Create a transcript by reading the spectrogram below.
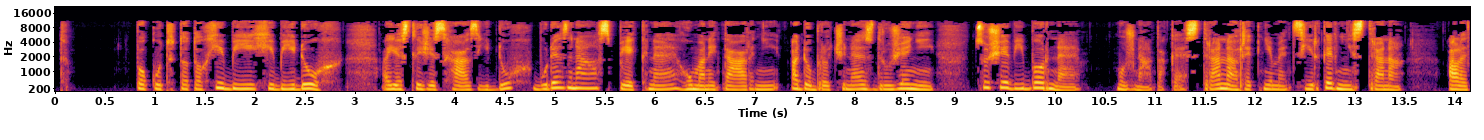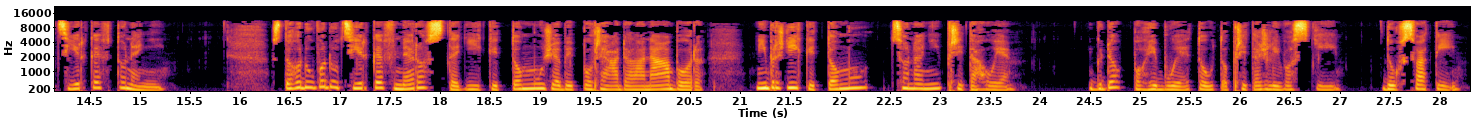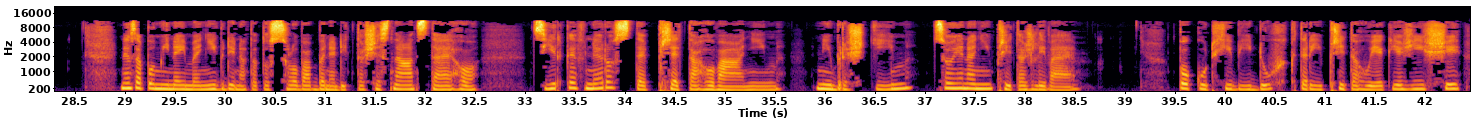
Pokud toto chybí, chybí duch. A jestliže schází duch, bude z nás pěkné, humanitární a dobročinné združení, což je výborné. Možná také strana, řekněme církevní strana, ale církev to není. Z toho důvodu církev neroste díky tomu, že by pořádala nábor, nýbrž díky tomu, co na ní přitahuje. Kdo pohybuje touto přitažlivostí? Duch svatý. Nezapomínejme nikdy na tato slova Benedikta XVI. Církev neroste přetahováním, nýbrž tím, co je na ní přitažlivé. Pokud chybí duch, který přitahuje k Ježíši,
